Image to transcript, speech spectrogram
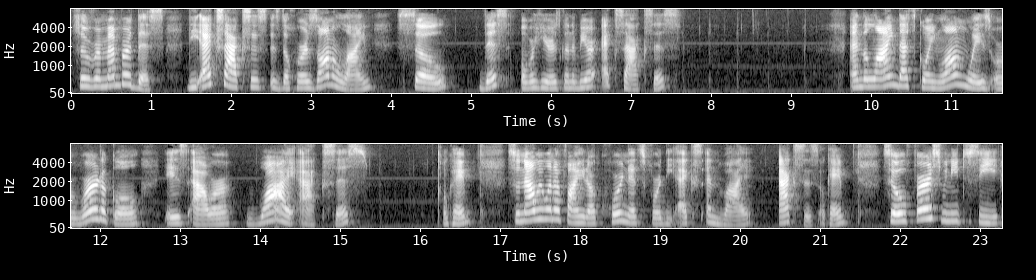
So remember this, the x-axis is the horizontal line, so this over here is going to be our x-axis. And the line that's going long ways or vertical is our y-axis. Okay, so now we want to find our coordinates for the x and y axis, okay? So first we need to see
